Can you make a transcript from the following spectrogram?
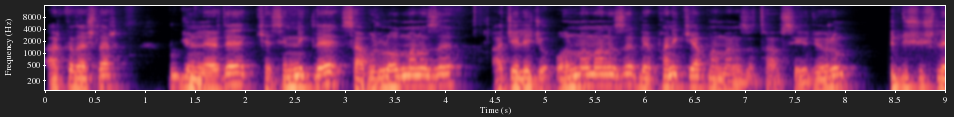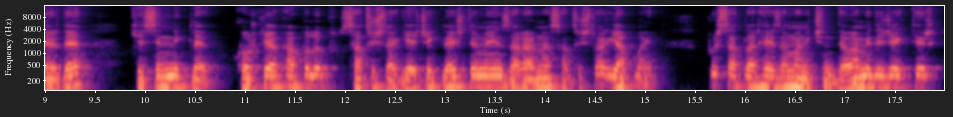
Arkadaşlar bugünlerde kesinlikle sabırlı olmanızı, aceleci olmamanızı ve panik yapmamanızı tavsiye ediyorum. Düşüşlerde kesinlikle korkuya kapılıp satışlar gerçekleştirmeyin, zararına satışlar yapmayın. Fırsatlar her zaman için devam edecektir.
